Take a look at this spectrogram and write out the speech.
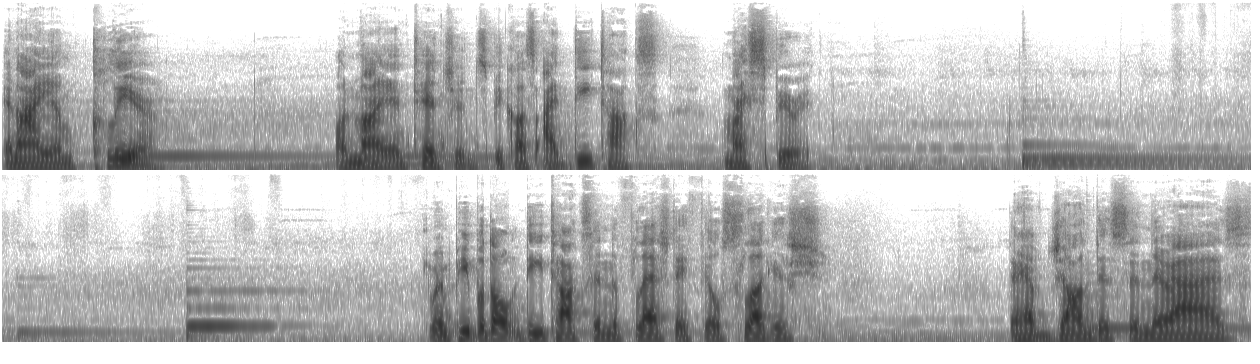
and I am clear on my intentions because I detox my spirit. When people don't detox in the flesh, they feel sluggish. They have jaundice in their eyes.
